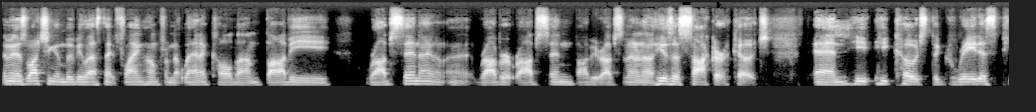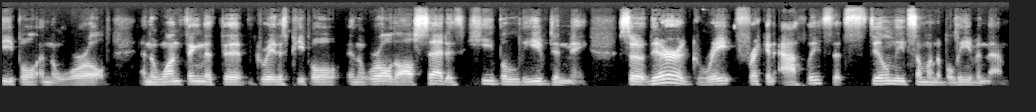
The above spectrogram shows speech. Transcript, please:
I mean, I was watching a movie last night flying home from Atlanta called um, Bobby Robson. I don't know, Robert Robson, Bobby Robson. I don't know. He was a soccer coach and he, he coached the greatest people in the world. And the one thing that the greatest people in the world all said is he believed in me. So there are great freaking athletes that still need someone to believe in them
